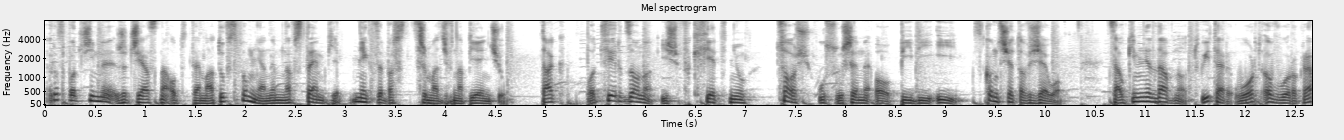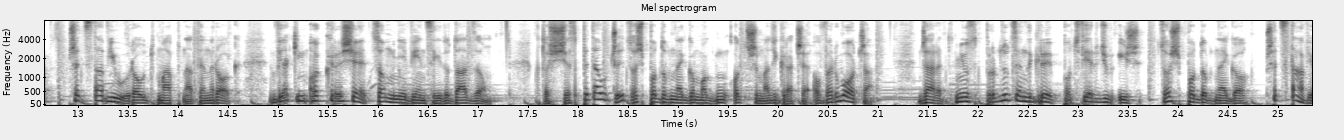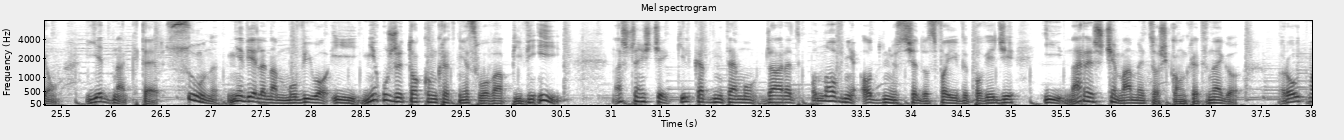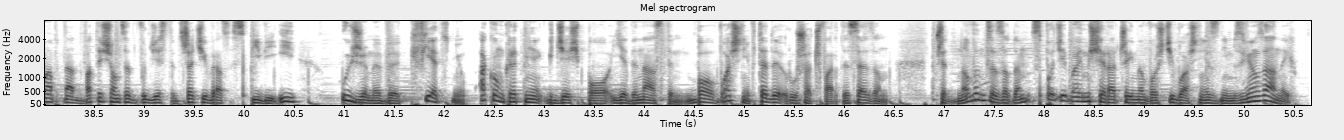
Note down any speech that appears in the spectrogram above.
Rozpocznijmy rzecz jasna od tematu wspomnianym na wstępie. Nie chcę was trzymać w napięciu. Tak, potwierdzono, iż w kwietniu coś usłyszymy o PvE. Skąd się to wzięło? Całkiem niedawno Twitter World of Warcraft przedstawił roadmap na ten rok, w jakim okresie co mniej więcej dodadzą. Ktoś się spytał, czy coś podobnego mogą otrzymać gracze Overwatcha. Jared News, producent gry, potwierdził, iż coś podobnego przedstawią. Jednak te soon niewiele nam mówiło i nie użyto konkretnie słowa PvE. Na szczęście kilka dni temu Jared ponownie odniósł się do swojej wypowiedzi i nareszcie mamy coś konkretnego. Roadmap na 2023 wraz z PvE ujrzymy w kwietniu, a konkretnie gdzieś po 11, bo właśnie wtedy rusza czwarty sezon. Przed nowym sezonem spodziewajmy się raczej nowości właśnie z nim związanych.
